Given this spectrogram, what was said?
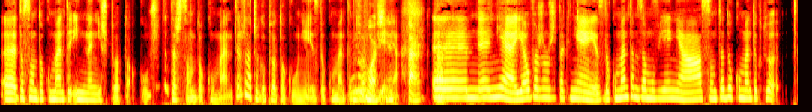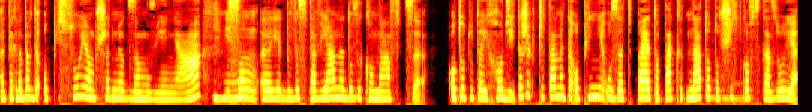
E, to są dokumenty inne niż protokół. Że to też są dokumenty. Dlaczego protokół nie jest dokumentem no zamówienia? Właśnie, tak, tak. E, nie, ja uważam, że tak nie jest. Dokumentem zamówienia są te dokumenty, które tak naprawdę opisują przedmiot zamówienia mhm. i są e, jakby wystawiane do wykonawcy. O to tutaj chodzi. Też jak czytamy te opinie UZP, to tak na to to wszystko wskazuje.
